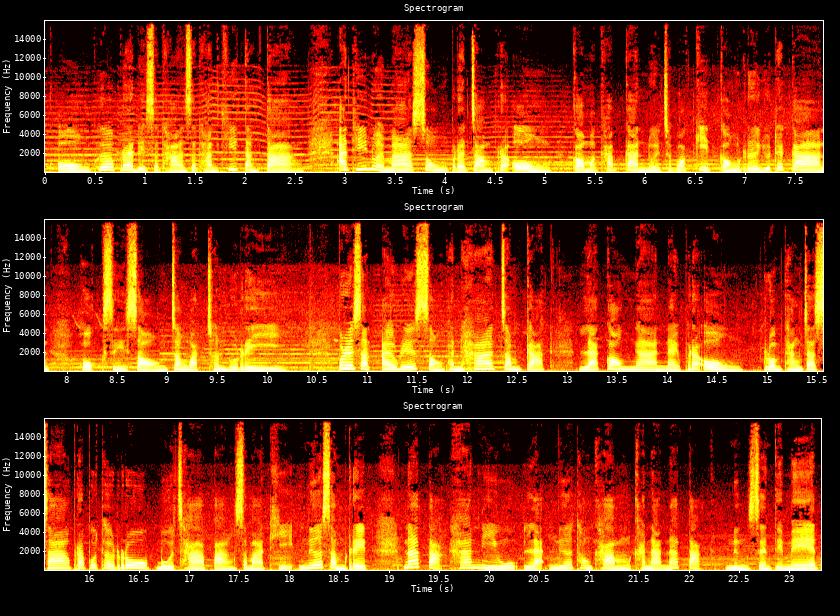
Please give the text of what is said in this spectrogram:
6 องค์ เพื่อประดิษฐานสถานที่ต่างๆ อาทิหน่วยม้าทรงประจำพระองค์ กองบังคับการหน่วยเฉพาะกิจกองเรือยุทธการ 642 จังหวัดชนบุรี บริษัทไอริส 2005 จำกัด และกองงานในพระองค์รวมทั้งจัดสร้างพระพุทธรูปบูชาปางสมาธิเนื้อสำริดหน้าตัก 5 นิ้ว และเนื้อทองคำขนาดหน้าตัก 1 เซนติเมตร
